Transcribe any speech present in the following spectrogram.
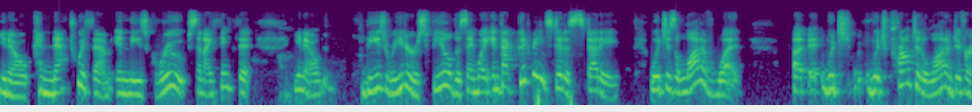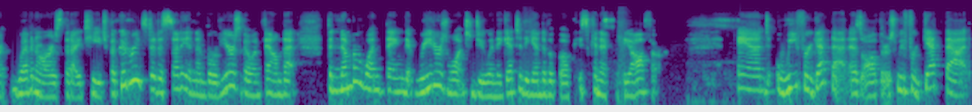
you know, connect with them in these groups. And I think that, you know, these readers feel the same way. In fact, Goodreads did a study, which is a lot of what uh, which which prompted a lot of different webinars that I teach. But Goodreads did a study a number of years ago and found that the number one thing that readers want to do when they get to the end of a book is connect with the author. And we forget that as authors. We forget that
